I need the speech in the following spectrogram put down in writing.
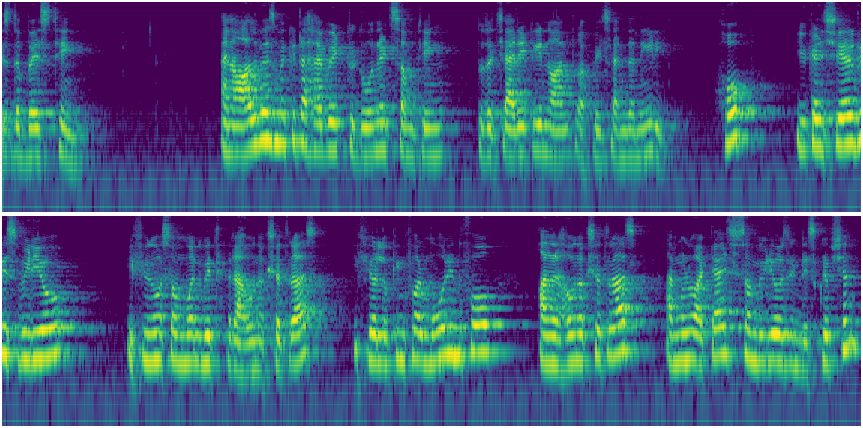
is the best thing and always make it a habit to donate something to the charity, non-profits and the needy. Hope you can share this video if you know someone with Rahu Nakshatras. If you are looking for more info on Rahu Nakshatras, I'm going to attach some videos in description.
